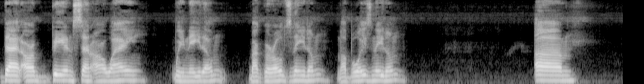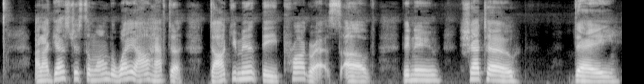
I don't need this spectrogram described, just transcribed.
that are being sent our way. We need them. My girls need them. My boys need them. Um, and I guess just along the way, I'll have to document the progress of the new Chateau Day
